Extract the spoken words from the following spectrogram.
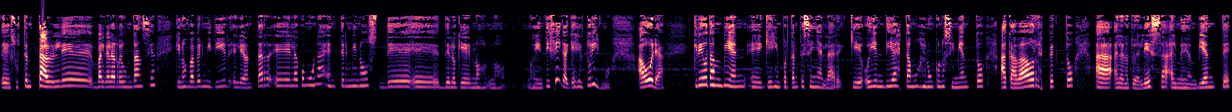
eh, sustentable, valga la redundancia, que nos va a permitir eh, levantar eh, la comuna en términos de, eh, de lo que nos, nos, nos identifica, que es el turismo. Ahora, Creo también eh, que es importante señalar que hoy en día estamos en un conocimiento acabado respecto a, a la naturaleza, al medio ambiente,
